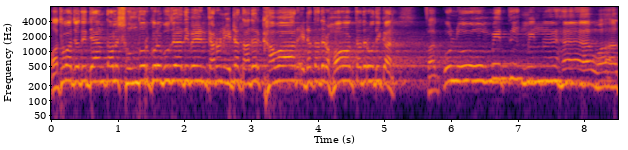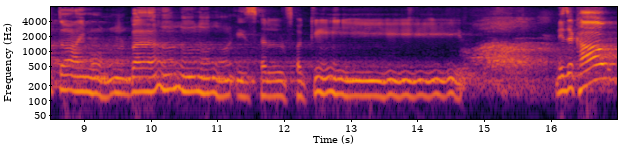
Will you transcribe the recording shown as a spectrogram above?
অথবা যদি দেন, তাহলে সুন্দর করে বুঝিয়ে দিবেন, কারণ এটা তাদের খাওয়ার, এটা তাদের হক, তাদের অধিকার। ওয়া নিজে খাও,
